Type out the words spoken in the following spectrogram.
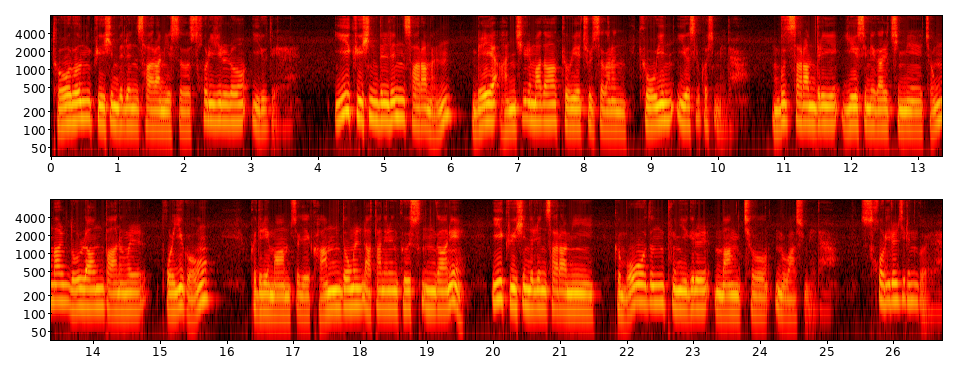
더러운 귀신 들린 사람이 있어 소리질러 이르되 이 귀신 들린 사람은 매 안식일마다 교회에 출석하는 교인이었을 것입니다. 뭇 사람들이 예수님의 가르침에 정말 놀라운 반응을 보이고 그들의 마음속에 감동을 나타내는 그 순간에 이 귀신 들린 사람이 그 모든 분위기를 망쳐 놓았습니다. 소리를 지른 거예요.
